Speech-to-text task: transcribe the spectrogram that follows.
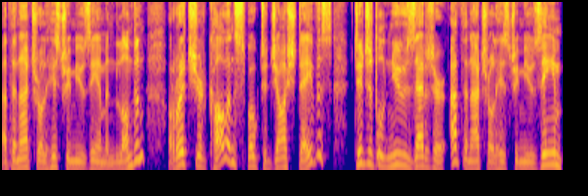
at the Natural History Museum in London. Richard Collins spoke to Josh Davis, digital news editor at the Natural History Museum,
